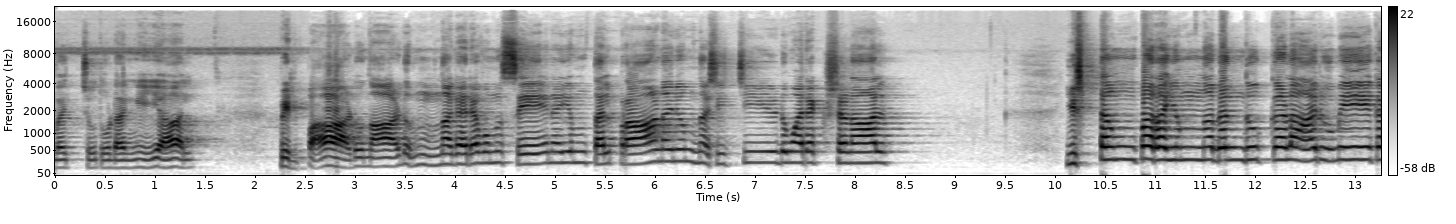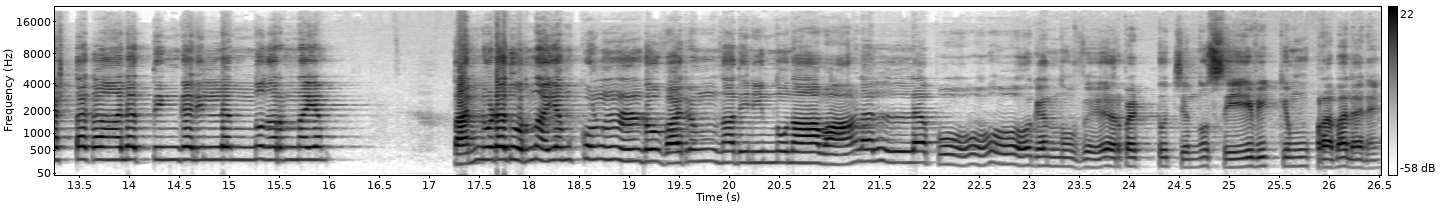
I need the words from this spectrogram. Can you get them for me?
വച്ചു തുടങ്ങിയാൽ പിൽപ്പാടു നാടും നഗരവും സേനയും തൽപ്രാണനും നശിച്ചിടും അരക്ഷണാൽ. ഇഷ്ടം പറയുന്ന ബന്ധുക്കൾ ആരുമേ കഷ്ടകാലത്തിങ്കലില്ലെന്നു നിർണയം. തന്നുടെ ദുർനയം കൊണ്ടുവരുന്നതിനിന്നു നാവാളല്ല പോകെന്നു വേർപെട്ടു ചെന്നു സേവിക്കും പ്രബലനെ.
